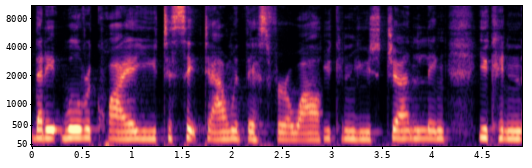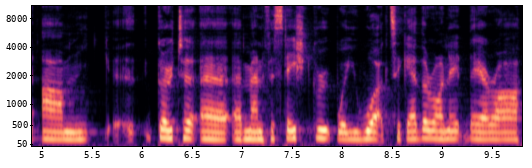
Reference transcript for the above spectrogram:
that it will require you to sit down with this for a while. You can use journaling, you can um, go to a, a manifestation group where you work together on it. There are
